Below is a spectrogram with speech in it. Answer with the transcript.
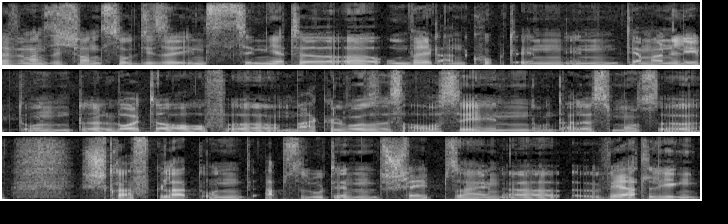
Weil wenn man sich sonst so diese inszenierte äh, Umwelt anguckt, in, in der man lebt und äh, Leute auf äh, makelloses Aussehen und alles muss äh, straff, glatt und absolut in Shape sein, äh, Wert legen,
